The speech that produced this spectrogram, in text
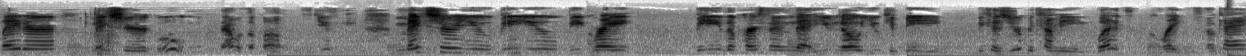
later. Make sure, ooh, that was a bump. Excuse me. Make sure you be you, be great, be the person that you know you can be because you're becoming what? Great. Okay?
